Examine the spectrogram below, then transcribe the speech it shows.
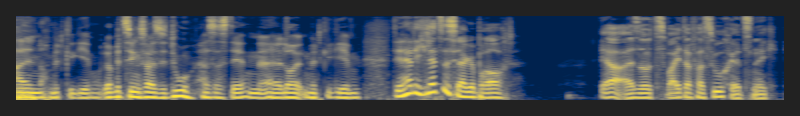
allen noch mitgegeben. Oder beziehungsweise du hast es den äh, Leuten mitgegeben. Den hätte ich letztes Jahr gebraucht. Ja, also zweiter Versuch jetzt, Nick.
